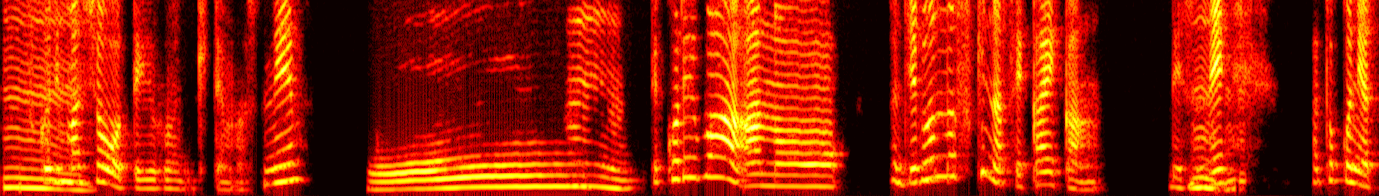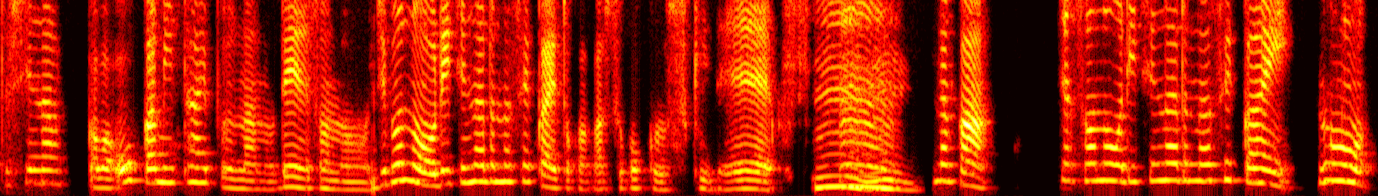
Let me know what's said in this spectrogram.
作りましょょうっていうふうに来てますね。うん。おうー。ん。で、これは、あの、自分の好きな世界観ですね。特に私なんかは狼タイプなので、その自分のオリジナルな世界とかがすごく好きで、うん。ううんん。なんか、じゃあそのオリジナルな世界の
